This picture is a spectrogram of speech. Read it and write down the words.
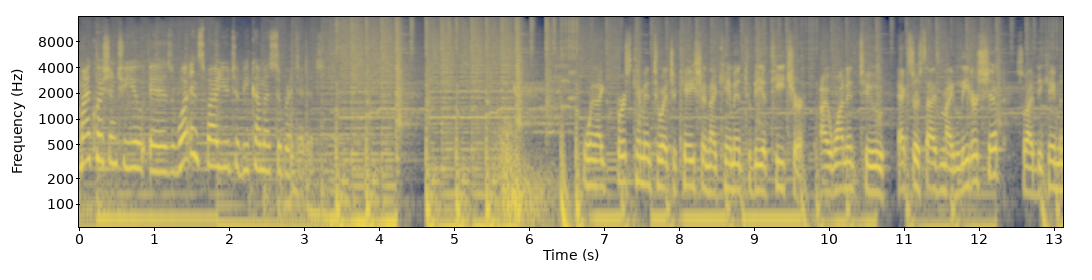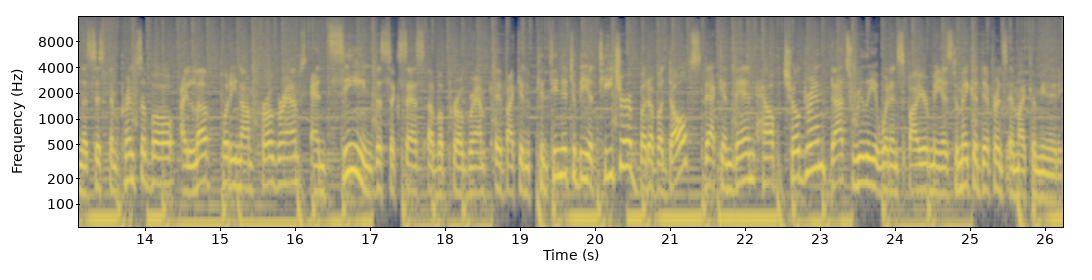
my question to you is what inspired you to become a superintendent? When I first came into education, I came in to be a teacher. I wanted to exercise my leadership, so I became an assistant principal. I love putting on programs and seeing the success of a program. If I can continue to be a teacher, but of adults that can then help children, that's really what inspired me is to make a difference in my community.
